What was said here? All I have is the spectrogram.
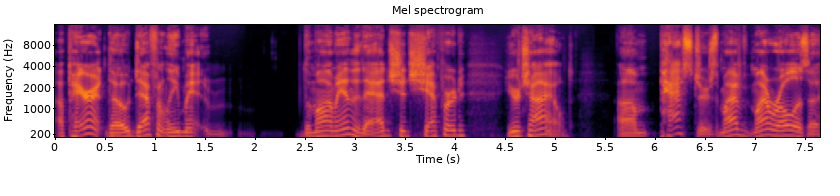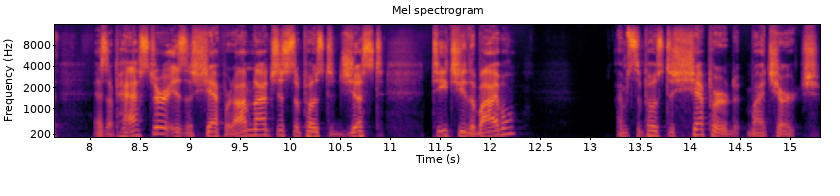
a parent, though, definitely the mom and the dad should shepherd your child. Um, pastors, my my role as a as a pastor is a shepherd. I'm not just supposed to just teach you the Bible. I'm supposed to shepherd my church.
